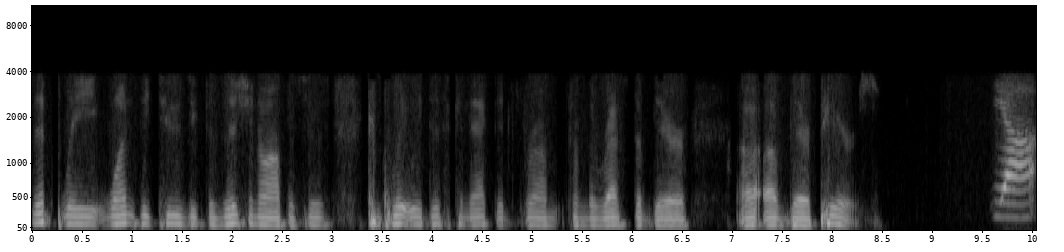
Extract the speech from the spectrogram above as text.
simply onesie twosie physician offices completely disconnected from from the rest of their uh, of their peers? Yeah,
